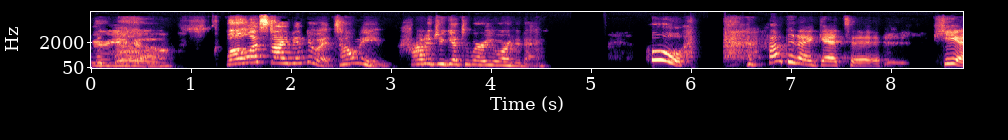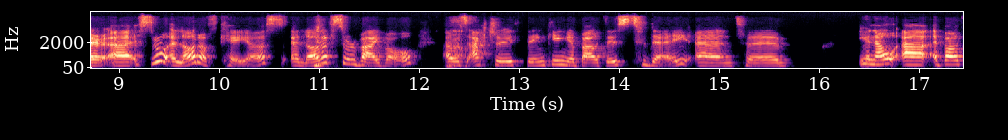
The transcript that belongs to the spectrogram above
there you go. Well, let's dive into it. Tell me, how did you get to where you are today? Oh, how did I get to here uh, through a lot of chaos, a lot of survival. Yeah. I was actually thinking about this today, and um, you know, uh, about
